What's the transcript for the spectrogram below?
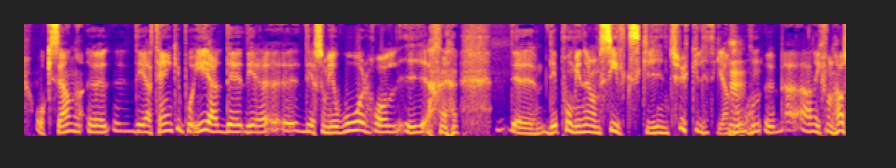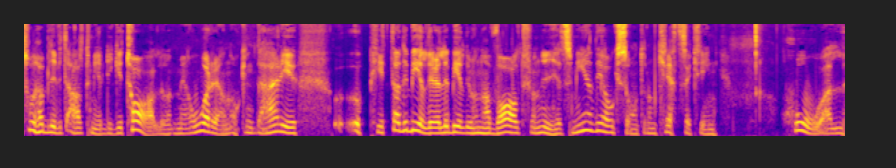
Och sen eh, det jag tänker på är det, det, eh, det som är Warhol i... det, det påminner om silkscreentryck lite grann. Mm. Hon, hon, Annika von Hausholt har blivit allt mer digital med åren och det här är ju upphittade bilder eller bilder hon har valt från nyhetsmedia och sånt och de kretsar kring hål.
